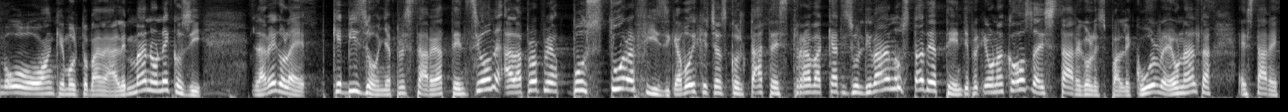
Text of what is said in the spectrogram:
o anche molto banale, ma non è così. La regola è che bisogna prestare attenzione alla propria postura fisica. Voi che ci ascoltate stravaccati sul divano, state attenti perché una cosa è stare con le spalle curve e un'altra è stare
